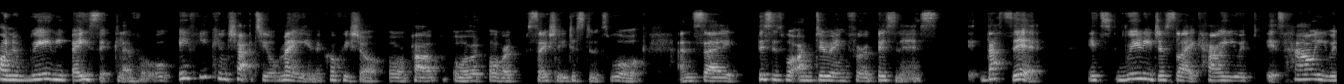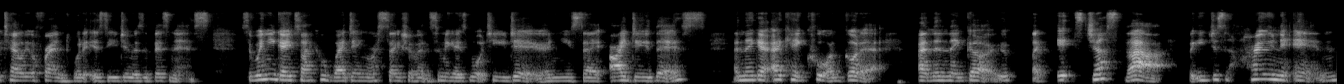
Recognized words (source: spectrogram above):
on a really basic level, if you can chat to your mate in a coffee shop or a pub or, or a socially distanced walk and say, This is what I'm doing for a business, that's it. It's really just like how you would it's how you would tell your friend what it is you do as a business. So when you go to like a wedding or a social event somebody goes what do you do? and you say i do this. And they go okay cool i've got it. And then they go like it's just that but you just hone it in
